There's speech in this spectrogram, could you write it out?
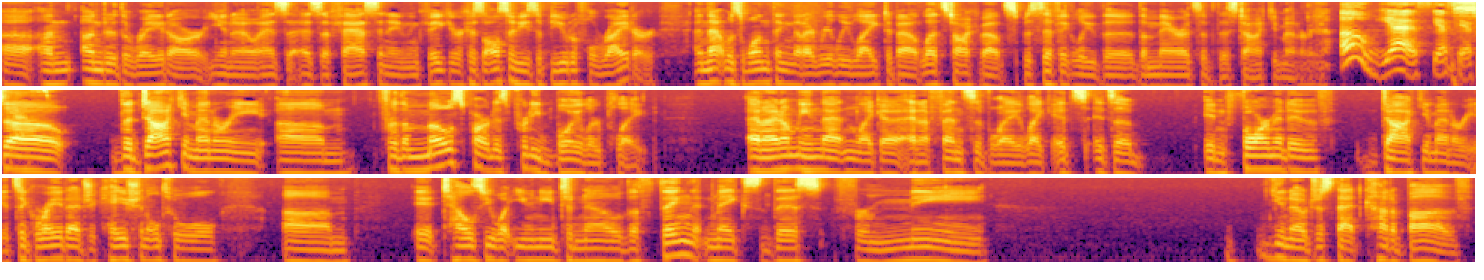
uh, un- under the radar, you know, as as a fascinating figure because also he's a beautiful writer, and that was one thing that I really liked about. Let's talk about specifically the the merits of this documentary. oh yes yes yes so the documentary, um, for the most part, is pretty boilerplate, and I don't mean that in like a an offensive way. Like it's it's a informative documentary. It's a great educational tool. Um, it tells you what you need to know. The thing that makes this for me, you know, just that cut above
